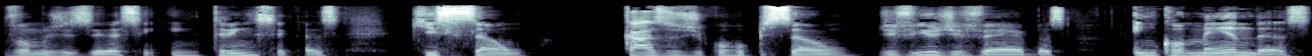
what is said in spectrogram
vamos dizer assim, intrínsecas, que são casos de corrupção, desvio de verbas, encomendas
